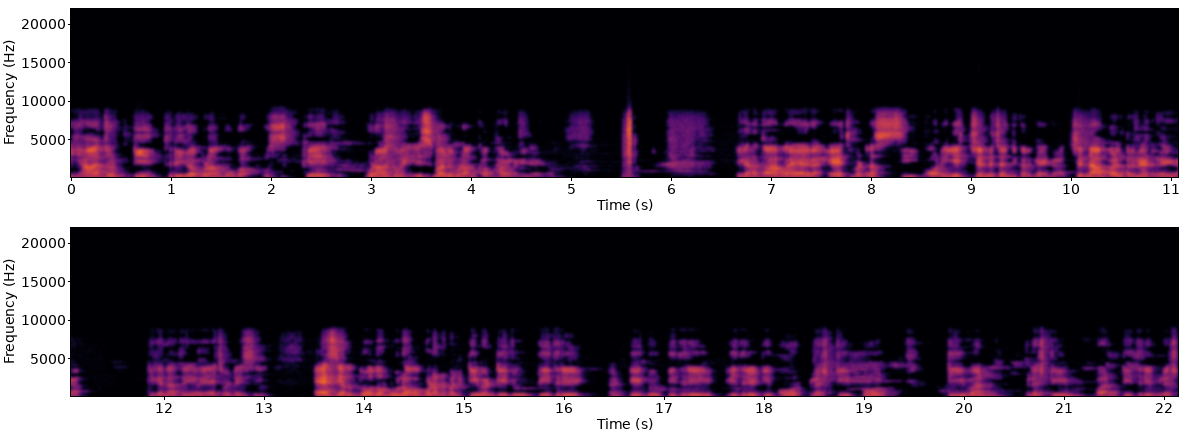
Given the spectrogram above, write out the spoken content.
यहाँ जो टी थ्री का गुणांक होगा, उसके गुणांक में इस वाले गुणांक का भाग लग जाएगा। ठीक है ना? तो आपका आएगा एच बटा सी और ये चिन्ह चेंज करके आएगा। चिन्ह आपका अल्टरनेट रहेगा। ठीक है ना? तो ये एच बटे सी ऐसे अब दो दो मूलों का गुणनफल t one t two t three t two t three t three t four plus t four t one plus t one t three plus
